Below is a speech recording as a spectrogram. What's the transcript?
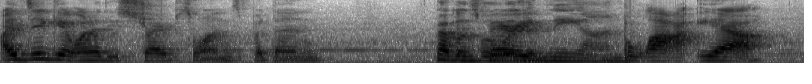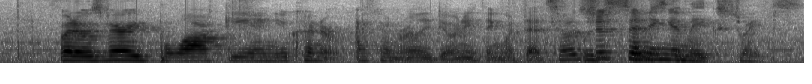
I did get one of these stripes ones, but then Probably it's very neon. block. Yeah, but it was very blocky, and you couldn't. I couldn't really do anything with it. So it's It was just sitting in. make stripes.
